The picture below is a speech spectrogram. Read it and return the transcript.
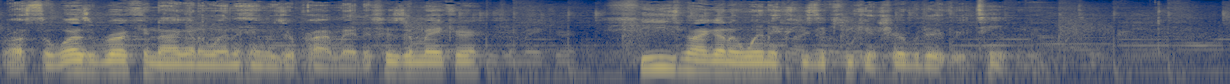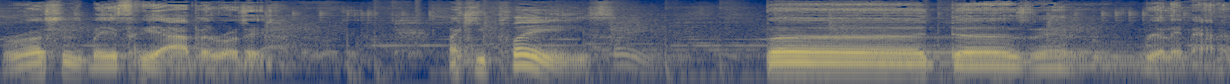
Russell Westbrook, you're not going to win him as your primary decision maker. He's not going to win if he's a key contributor of your team. Russ is basically out of the rotation. Like he plays, but doesn't really matter.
